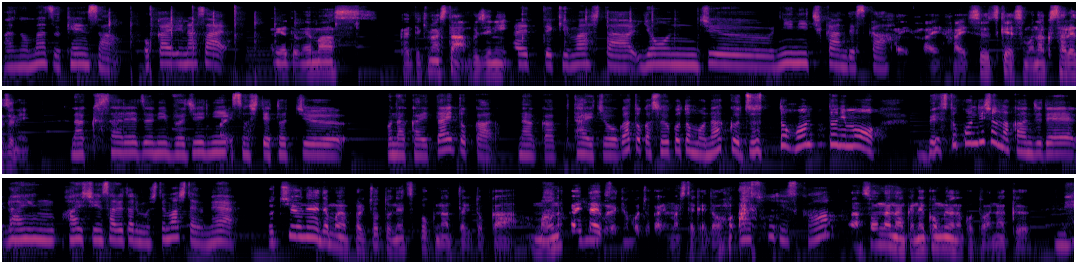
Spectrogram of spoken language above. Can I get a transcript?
あのまず健さんお帰りなさい。ありがとうございます。帰ってきました。無事に。帰ってきました。42日間ですか。はいはいはい。スーツケースもなくされずに。なくされずに無事に、はい。そして途中お腹痛いとかなんか体調がとかそういうこともなくずっと本当にもうベストコンディションな感じで LINE 配信されたりもしてましたよね。途中ねでもやっぱりちょっと熱っぽくなったりとか、まあ、あお腹痛いぐらいちょこちょこありましたけど。あそうですか？まあそんななんか寝込むようなことはなく。ね。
